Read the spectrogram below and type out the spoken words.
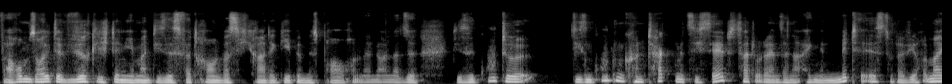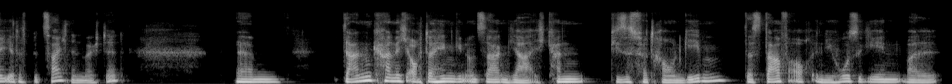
warum sollte wirklich denn jemand dieses Vertrauen, was ich gerade gebe, missbrauchen? Also diese gute, diesen guten Kontakt mit sich selbst hat oder in seiner eigenen Mitte ist oder wie auch immer ihr das bezeichnen möchtet, ähm, dann kann ich auch dahin gehen und sagen, ja, ich kann dieses Vertrauen geben. Das darf auch in die Hose gehen, weil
